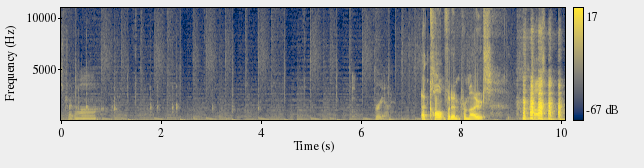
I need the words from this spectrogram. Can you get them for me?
Yes, Treadwell. Bruno. A confident promote. Uh,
